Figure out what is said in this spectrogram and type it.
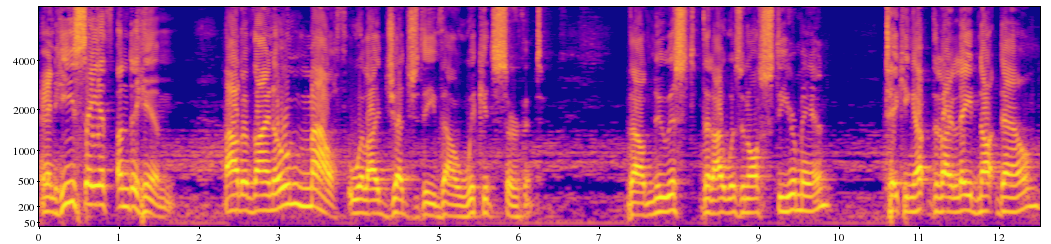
And he saith unto him, Out of thine own mouth will I judge thee, thou wicked servant. Thou knewest that I was an austere man, taking up that I laid not down,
